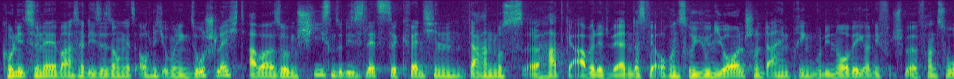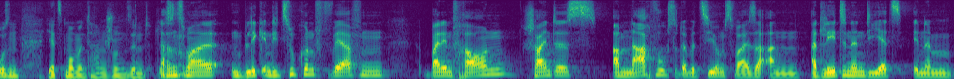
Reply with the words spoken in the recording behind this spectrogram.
konditionell war es ja die Saison jetzt auch nicht unbedingt so schlecht. Aber so im Schießen, so dieses letzte Quäntchen, daran muss äh, hart gearbeitet werden, dass wir auch unsere Junioren schon dahin bringen, wo die Norweger und die äh, Franzosen jetzt momentan schon sind. Lass uns mal einen Blick in die Zukunft werfen. Bei den Frauen scheint es am Nachwuchs oder beziehungsweise an Athletinnen, die jetzt in einem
